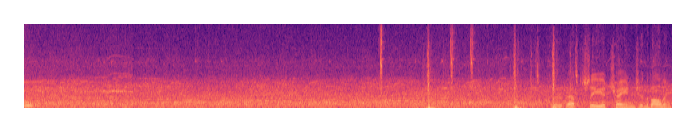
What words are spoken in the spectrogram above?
ball. We're about to see a change in the bowling.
